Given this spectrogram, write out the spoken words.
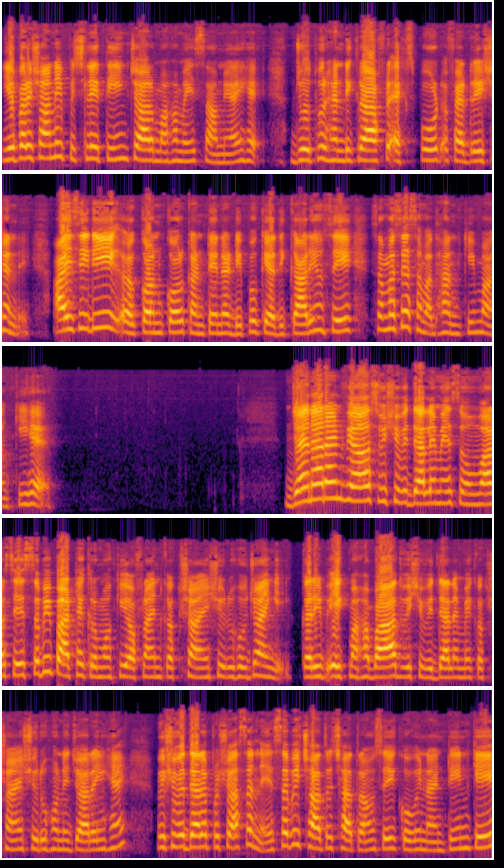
ये परेशानी पिछले तीन चार माह में सामने आई है। जोधपुर हैंडीक्राफ्ट एक्सपोर्ट फेडरेशन ने आईसीडी कौनकौर कंटेनर डिपो के अधिकारियों से समस्या समाधान की मांग की है। जयनारायण व्यास विश्वविद्यालय में सोमवार से सभी पाठ्यक्रमों की ऑफलाइन कक्षाएँ शुरू हो जाएँगी। करीब एक माह बाद विश्वविद्यालय में कक्षाएँ शुरू होने जा रही हैं। विश्वविद्यालय प्रशासन ने सभी छात्र छात्राओं से कोविड 19 के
